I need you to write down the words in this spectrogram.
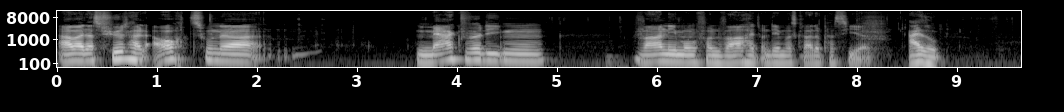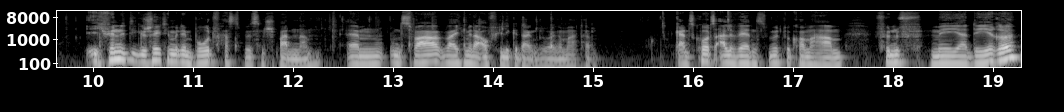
Aber das führt halt auch zu einer merkwürdigen Wahrnehmung von Wahrheit und dem, was gerade passiert. Also, ich finde die Geschichte mit dem Boot fast ein bisschen spannender. Ähm, und zwar, weil ich mir da auch viele Gedanken drüber gemacht habe. Ganz kurz, alle werden es mitbekommen haben. Fünf Milliardäre,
